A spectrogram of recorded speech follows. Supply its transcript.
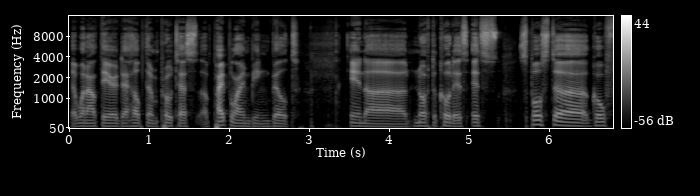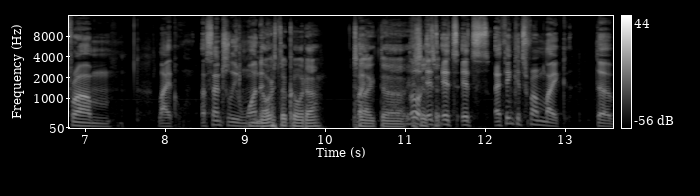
that went out there to help them protest a pipeline being built in uh, North Dakota. It's it's supposed to go from like essentially one North Dakota to Like- like, the. Oh, it's, a- it's it's I think it's from like the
